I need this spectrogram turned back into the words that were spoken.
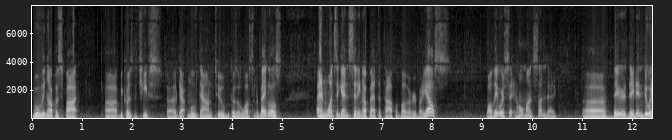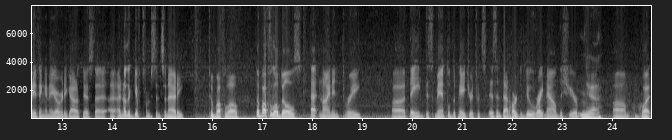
moving up a spot uh, because the Chiefs uh, got moved down two because of the loss to the Bengals, and once again sitting up at the top above everybody else. While they were sitting home on Sunday, uh, they were they didn't do anything, and they already got up there. So, uh, another gift from Cincinnati to Buffalo. The Buffalo Bills at nine and three. Uh, they dismantled the Patriots, which isn't that hard to do right now this year. Yeah. Um, but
